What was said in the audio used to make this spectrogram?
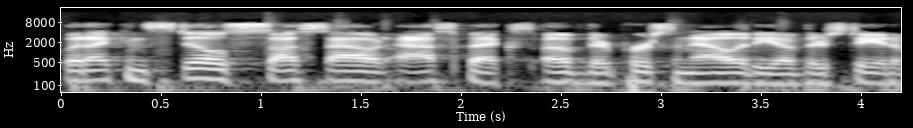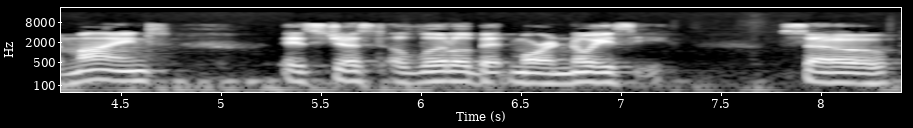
but i can still suss out aspects of their personality of their state of mind it's just a little bit more noisy. So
